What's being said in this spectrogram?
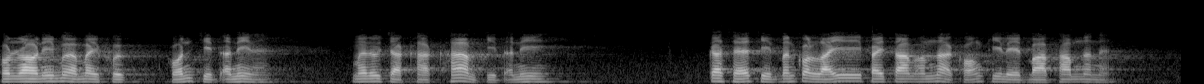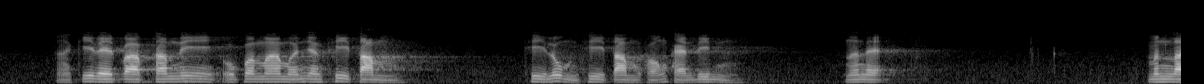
คนเรานี่เมื่อไม่ฝึกขนจิตอันนี้นะไม่รู้จักหักข้ามจิตอันนี้ กระแสจิตมันก็ไหลไปตามอำนาจของกิเลสบาปธรรมนั่นแหละกิเลสบาปธรรมนี่อุปมาเหมือนอย่างที่ต่ำที่ลุ่มที่ต่ำของแผ่นดิน นั่นแหละ มันไหล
